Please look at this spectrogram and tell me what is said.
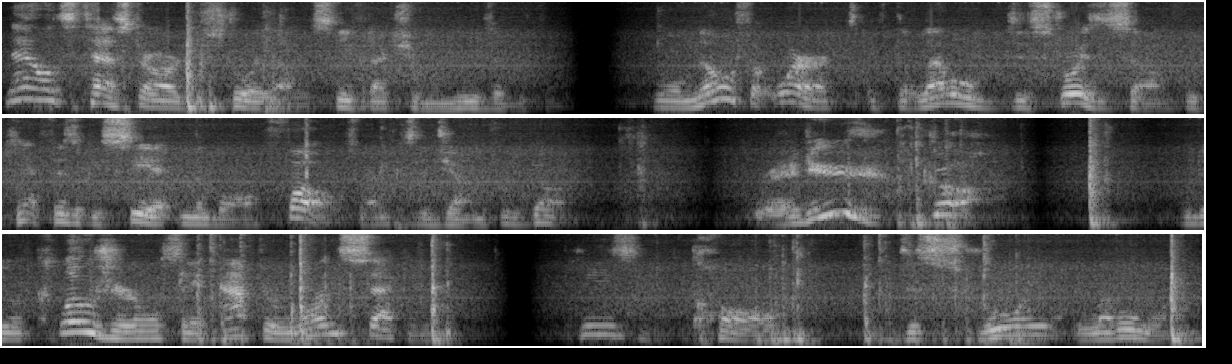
Now let's test our destroy level, see if it actually removes everything. We'll know if it worked if the level destroys itself. We can't physically see it and the ball falls, right? Because the geometry is gone. Ready? Go! We'll do a closure and we'll say after one second, please call destroy level one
